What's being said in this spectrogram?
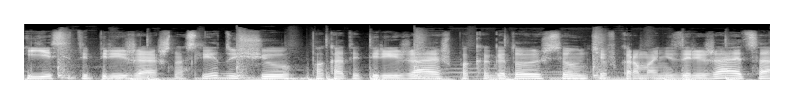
И если ты переезжаешь на следующую, пока ты переезжаешь, пока готовишься, он тебе в кармане заряжается.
